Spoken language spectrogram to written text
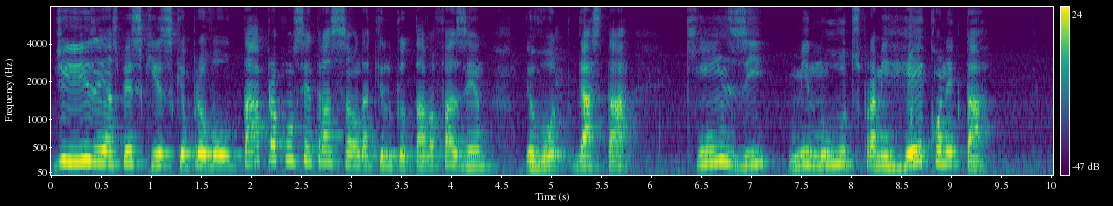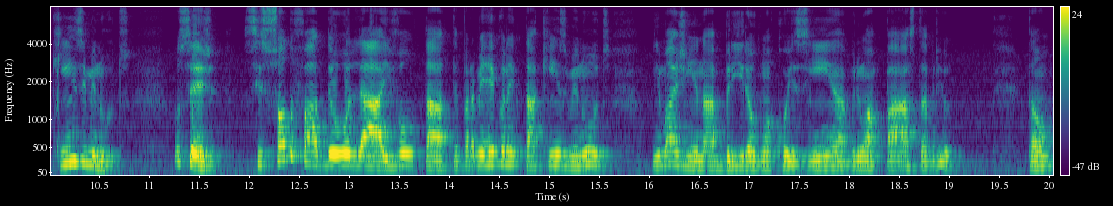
Dizem as pesquisas que para eu voltar para a concentração daquilo que eu estava fazendo, eu vou gastar 15 minutos para me reconectar. 15 minutos. Ou seja, se só do fato de eu olhar e voltar para me reconectar 15 minutos, imagina abrir alguma coisinha, abrir uma pasta, abrir então,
